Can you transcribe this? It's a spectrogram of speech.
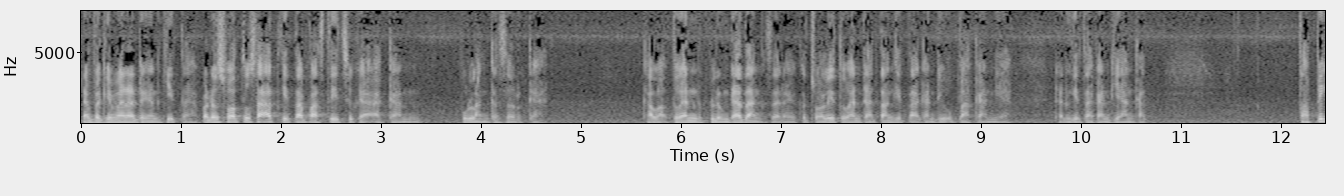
Nah bagaimana dengan kita? Pada suatu saat kita pasti juga akan pulang ke surga. Kalau Tuhan belum datang, saudara, kecuali Tuhan datang kita akan diubahkan ya, dan kita akan diangkat. Tapi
